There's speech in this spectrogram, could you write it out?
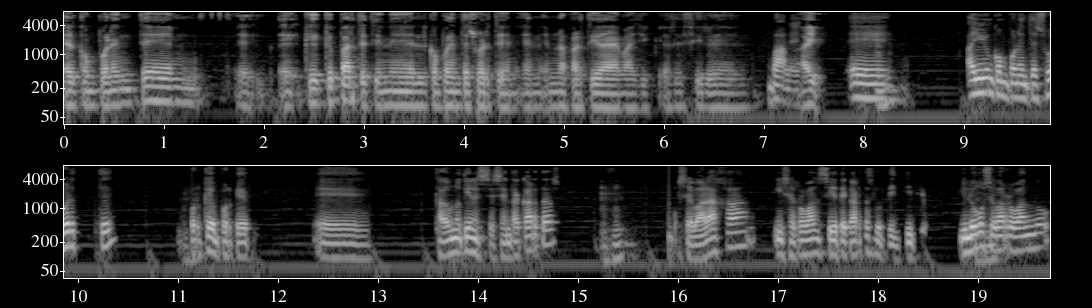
el componente, eh, eh, ¿qué, ¿qué, parte tiene el componente suerte en, en, una partida de Magic? Es decir, eh, vale. Hay, hay un componente suerte. ¿Por qué? Porque cada uno tiene 60 cartas, uh -huh. se baraja y se roban 7 cartas al principio. Y luego uh -huh. se va robando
